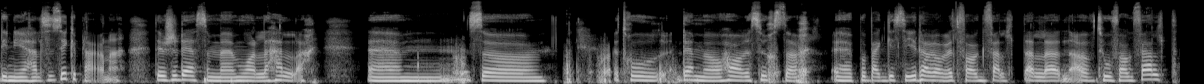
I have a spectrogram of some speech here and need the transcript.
de nye helsesykepleierne. Det er jo ikke det som er målet heller. Um, så jeg tror det med å ha ressurser uh, på begge sider av et fagfelt, eller av to fagfelt,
